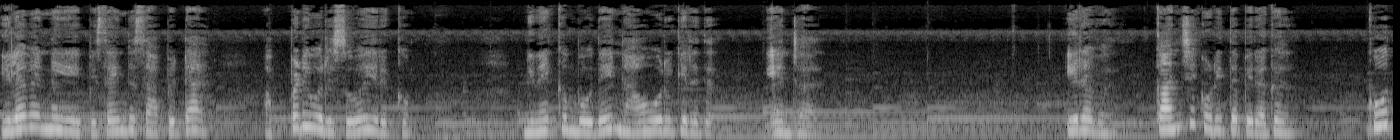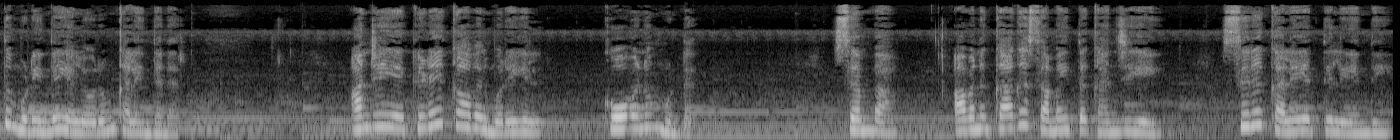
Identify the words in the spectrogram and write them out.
இளவெண்ணெயை பிசைந்து சாப்பிட்டால் அப்படி ஒரு சுவை இருக்கும். நினைக்கும் போதே நான் ஊறுகிறது என்றாள். இரவு கஞ்சி குடித்த பிறகு கூத்து முடிந்து எல்லோரும் கலைந்தனர். அன்றைய கிடைக்காவல் முறையில் கோவனும் உண்டு. செம்பா அவனுக்காக சமைத்த கஞ்சியை சிறு கலையத்தில் ஏந்தி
